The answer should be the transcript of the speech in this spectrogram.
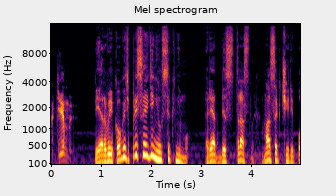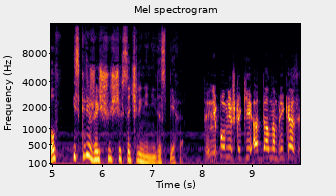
«Где мы?» Первый коготь присоединился к нему ряд бесстрастных масок черепов и скрежещущих сочленений доспеха. «Ты не помнишь, какие отдал нам приказы?»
